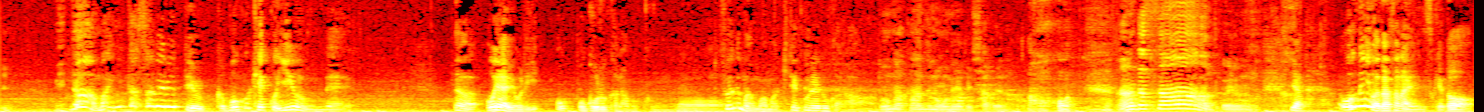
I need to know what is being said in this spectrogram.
じ。まあまあ満たされるっていうか僕結構言うんでだから親よりお怒るから僕。それでもまあまあ来てくれるから。どんな感じのお姉で喋るの？あんたさーとか言うの。いやおねは出さないんですけど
